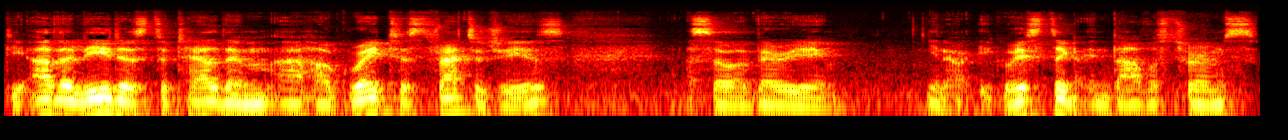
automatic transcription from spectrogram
the other leaders to tell them uh, how great his strategy is. So a very you know, egoistic in Davos terms,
